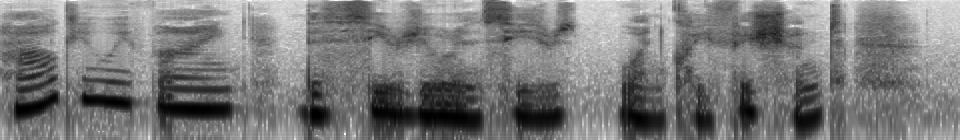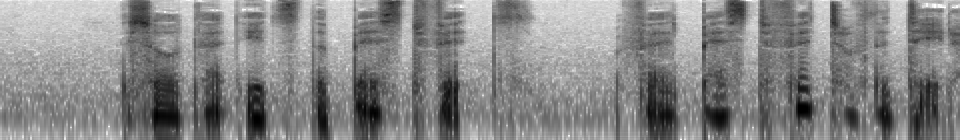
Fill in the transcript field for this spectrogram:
How can we find this C0 and C1 coefficient so that it's the best fit, best fit of the data?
